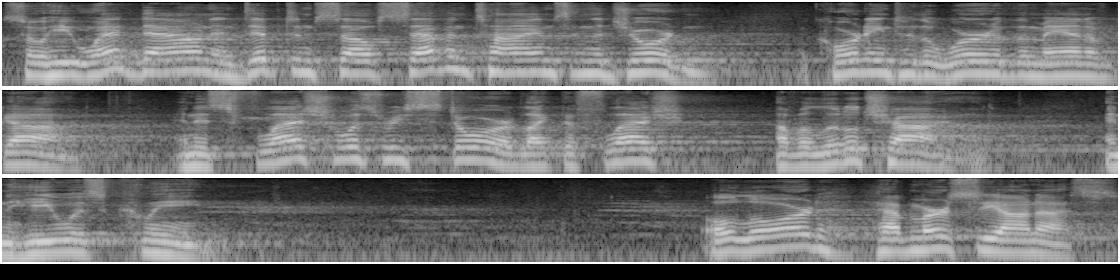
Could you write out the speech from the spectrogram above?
So he went down and dipped himself seven times in the Jordan according to the word of the man of God. And his flesh was restored like the flesh of a little child, and he was clean. O Lord, have mercy on us.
